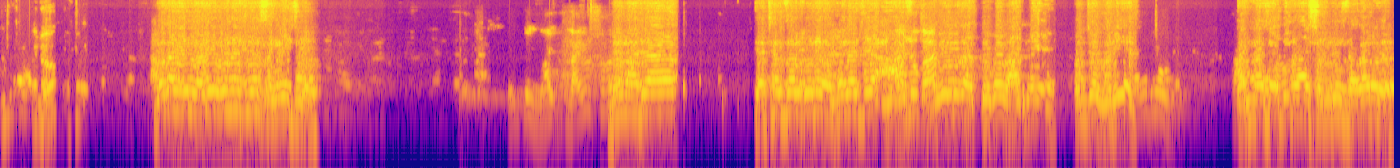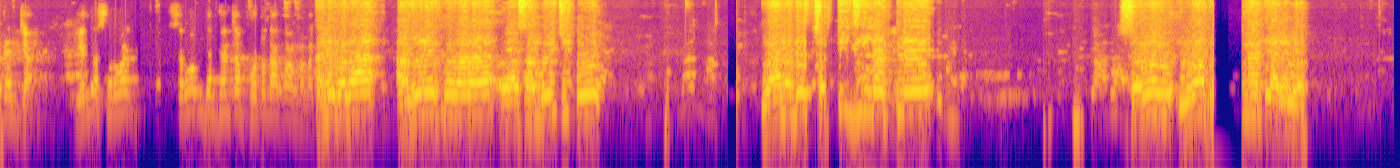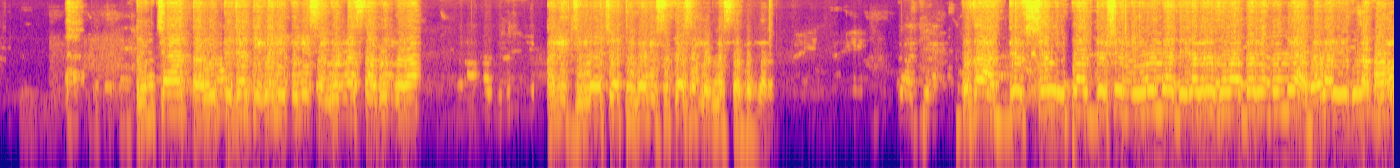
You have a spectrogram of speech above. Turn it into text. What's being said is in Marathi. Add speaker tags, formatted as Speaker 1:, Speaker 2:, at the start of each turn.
Speaker 1: हॅलो?
Speaker 2: बघा ही.
Speaker 1: लाईव्ह सुरू
Speaker 2: मी
Speaker 1: आहे.
Speaker 2: माझ्या याच्यात जर कोणी अकोल्याचे आज? तो काही भाग नाहीये. पण जे घरी आहेत त्यांना साठी हा संदेश
Speaker 1: विद्यार्थ्यांच्या एकदा सर्व सर्व विद्यार्थ्यांचा फोटो दाखवा आम्हाला.
Speaker 2: आणि बघा अजून एक तुम्हाला सांगू इच्छितो यामध्ये छत्तीस जिल्ह्यातले सर्व युवा प्रशिक्षणार्थी आलेले आहेत. तुमच्या तालुक्याच्या ठिकाणी तुम्ही संघटना स्थापन करा. आणि जिल्ह्याच्या ठिकाणी सुद्धा संघटना स्थापन करा. त्याचा अध्यक्ष उपाध्यक्ष निवडून द्या. त्याच्याकडे जबाबदारी घेऊन द्या. बाबा हे तुला काम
